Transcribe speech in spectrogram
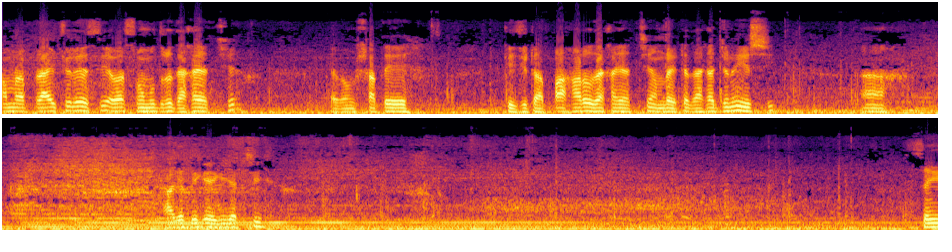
আমরা প্রায় চলে এসেছি, এবার সমুদ্র দেখা যাচ্ছে এবং সাথে কিছুটা পাহাড়ও দেখা যাচ্ছে, আমরা এটা দেখার জন্যই এসেছি। আগের দিকে এগিয়ে যাচ্ছি। সেই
